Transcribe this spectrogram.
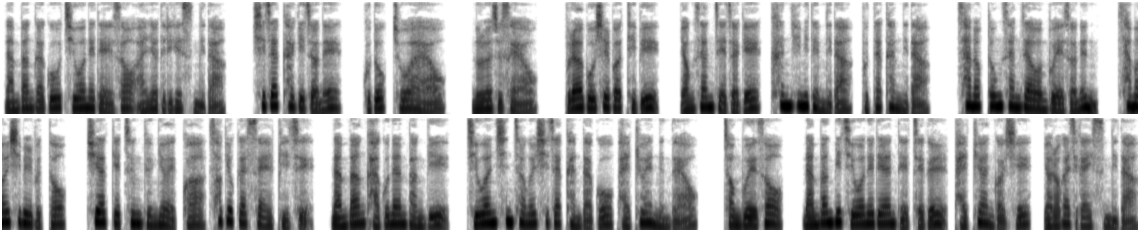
난방가구 지원에 대해서 알려드리겠습니다. 시작하기 전에 구독, 좋아요 눌러주세요. 브라보 실버 TV 영상 제작에 큰 힘이 됩니다. 부탁합니다. 산업통상자원부에서는 3월 10일부터 취약계층 등유 액화 석유가스 LPG 난방 가구 난 방비 지원 신청을 시작한다고 발표했는데요. 정부에서 난방비 지원에 대한 대책을 발표한 것이 여러 가지가 있습니다.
